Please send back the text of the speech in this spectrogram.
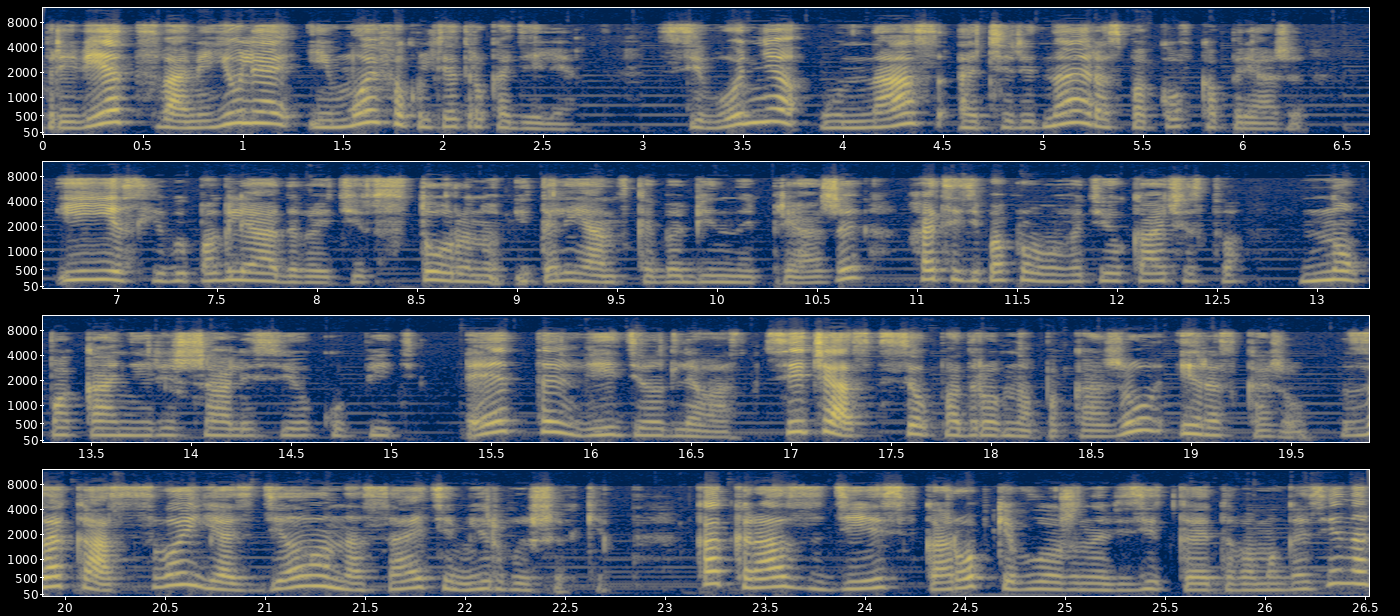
привет! С вами Юлия и мой факультет рукоделия. Сегодня у нас очередная распаковка пряжи. И если вы поглядываете в сторону итальянской бобинной пряжи, хотите попробовать ее качество, но пока не решались ее купить, это видео для вас. Сейчас все подробно покажу и расскажу. Заказ свой я сделала на сайте Мир Вышивки. Как раз здесь в коробке вложена визитка этого магазина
